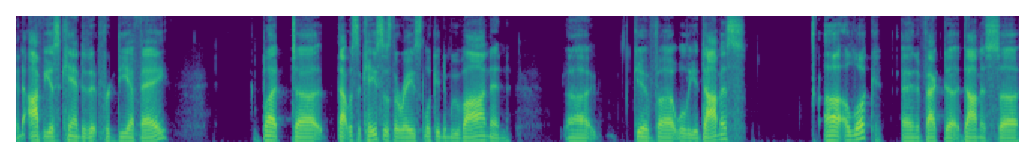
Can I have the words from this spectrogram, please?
an obvious candidate for DFA, but that was the case as the Rays looking to move on and give uh, Willy Adames uh, a look. And in fact, uh, Adames uh,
